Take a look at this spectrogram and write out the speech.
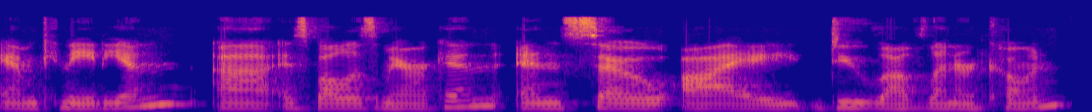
am Canadian uh, as well as American. And so I do love Leonard Cohen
